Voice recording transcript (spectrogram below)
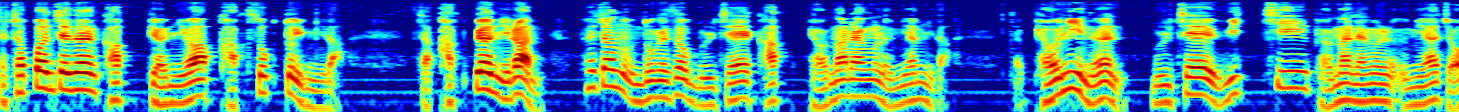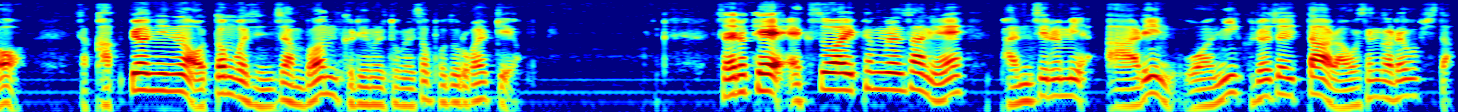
자, 첫 번째는 각 변이와 각 속도입니다. 자, 각 변이란 회전 운동에서 물체의 각 변화량을 의미합니다. 자, 변이는 물체의 위치 변화량을 의미하죠. 자, 각 변이는 어떤 것인지 한번 그림을 통해서 보도록 할게요. 자, 이렇게 XY 평면상에 반지름이 R인 원이 그려져 있다 라고 생각을 해봅시다.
